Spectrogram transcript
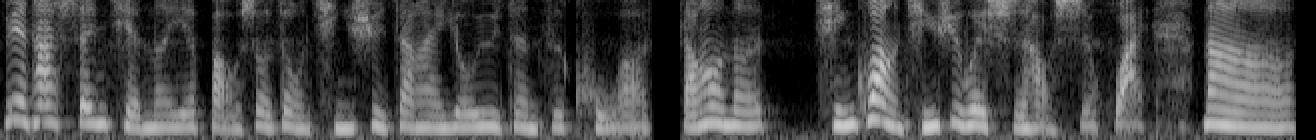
因为他生前呢也饱受这种情绪障碍、忧郁症之苦啊，然后呢。情况情绪会时好时坏，那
